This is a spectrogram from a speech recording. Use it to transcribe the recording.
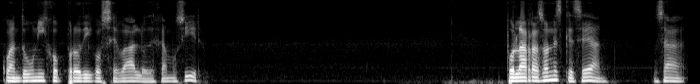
cuando un hijo pródigo se va lo dejamos ir? Por las razones que sean. O sea,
